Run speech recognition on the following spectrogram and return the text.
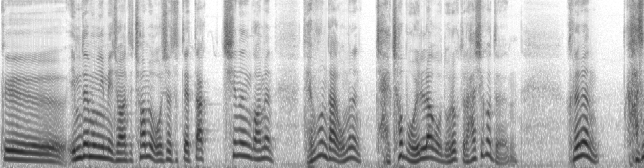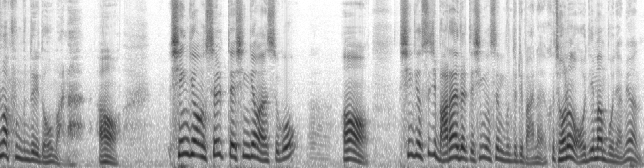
그 임대묵님이 저한테 처음에 오셨을 때 딱 치는 거 하면 대부분 다 오면 잘 쳐 보이려고 노력들 하시거든. 그러면 가슴 아픈 분들이 너무 많아. 어. 신경 쓸 때 신경 안 쓰고 아, 어 신경 쓰지 말아야 될 때 신경 쓰는 분들이 많아요. 그 저는 어디만 보냐면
